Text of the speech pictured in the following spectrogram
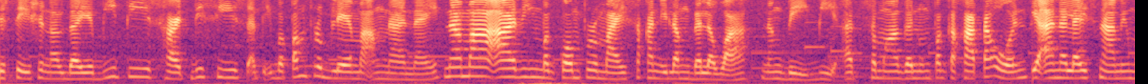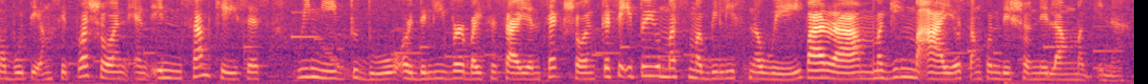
gestational diabetes, heart disease, at iba pang problema ang nanay na maaaring mag-compromise sa kanilang dalawa ng baby. At sa mga ganung pagkakataon, i-analyze namin mabuti ang sitwasyon and in some cases, we need to do or deliver by cesarean section kasi ito yung mas mabilis na way para maging maayos ang kondisyon nilang mag-ina.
